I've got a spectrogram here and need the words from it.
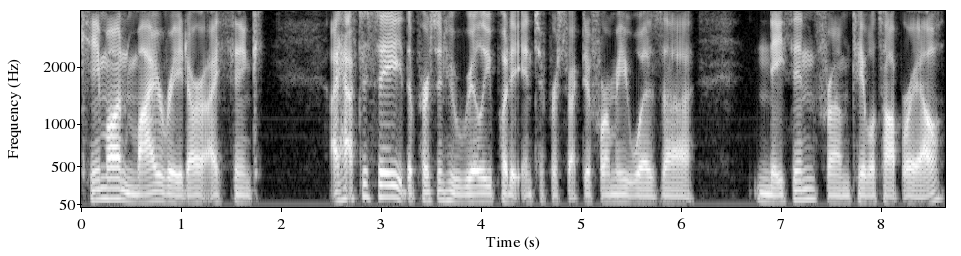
came on my radar, I think, I have to say the person who really put it into perspective for me was uh, Nathan from Tabletop Royale.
